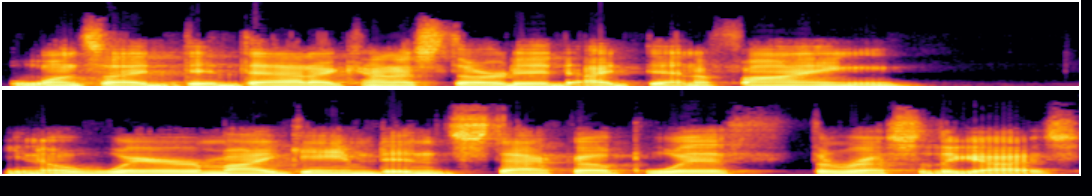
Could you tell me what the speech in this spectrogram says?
Once I did that, I kind of started identifying, you know, where my game didn't stack up with the rest of the guys.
